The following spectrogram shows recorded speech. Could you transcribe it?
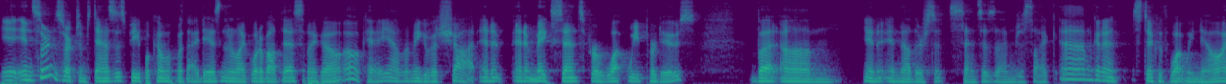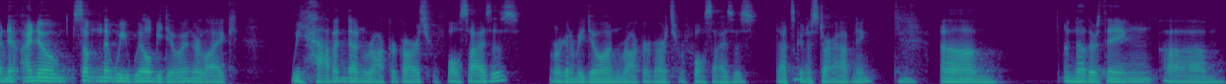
in certain circumstances people come up with ideas and they're like what about this? And i go oh, okay yeah let me give it a shot. And it and it makes sense for what we produce but um in in other senses i'm just like eh, i'm gonna stick with what we know. I know i know something that we will be doing or like we haven't done rocker guards for full sizes. We're going to be doing rocker guards for full sizes. That's going to start happening. Um another thing um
